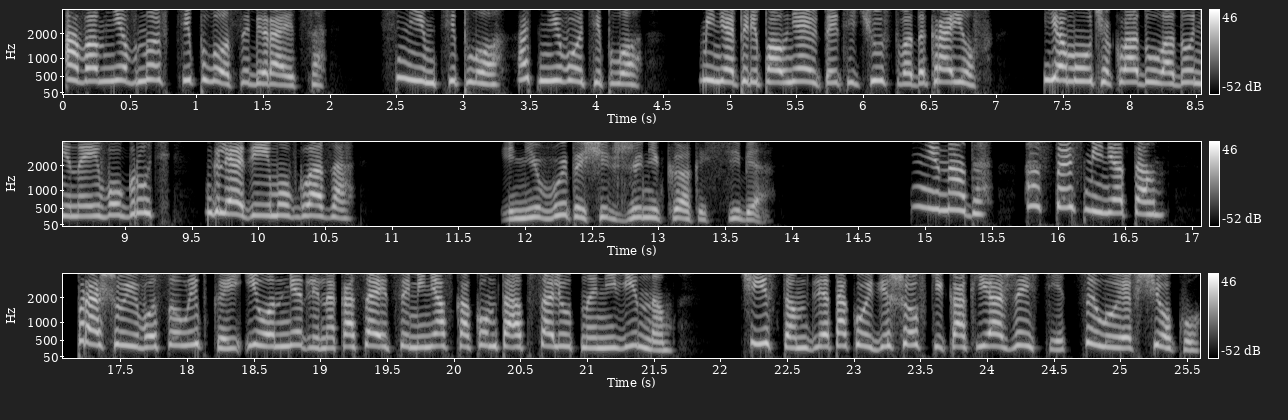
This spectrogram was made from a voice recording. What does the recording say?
а во мне вновь тепло собирается. С ним тепло, от него тепло. Меня переполняют эти чувства до краев. Я молча кладу ладони на его грудь, глядя ему в глаза. И не вытащить же никак из себя. «Не надо! Оставь меня там!» Прошу его с улыбкой, и он медленно касается меня в каком-то абсолютно невинном, чистом для такой дешевки, как я, жести, целуя в щеку,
